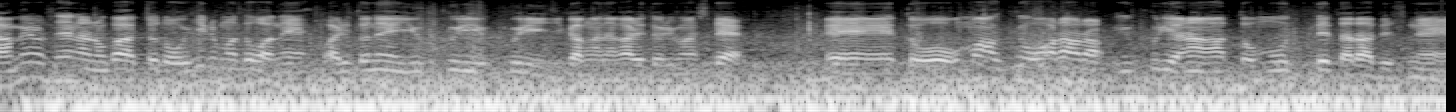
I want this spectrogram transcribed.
雨のせいなのかちょっとお昼間とかね割とねゆっくりゆっくり時間が流れておりましてえっ、ー、とまあ今日あらあらゆっくりやなと思ってたらですね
